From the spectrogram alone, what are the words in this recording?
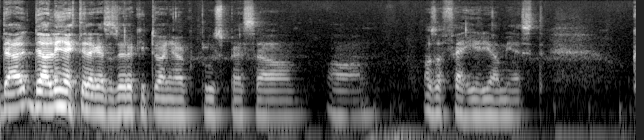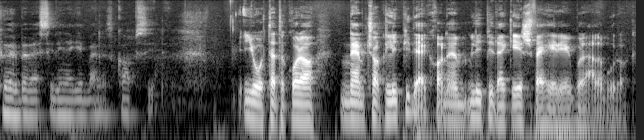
De, de a lényeg tényleg ez az örökítőanyag, plusz persze a, a, az a fehérje, ami ezt körbeveszi lényegében, ez kapszid. Jó, tehát akkor a, nem csak lipidek, hanem lipidek és fehérjékből áll a burok.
